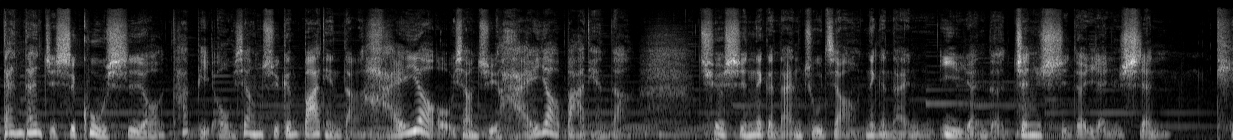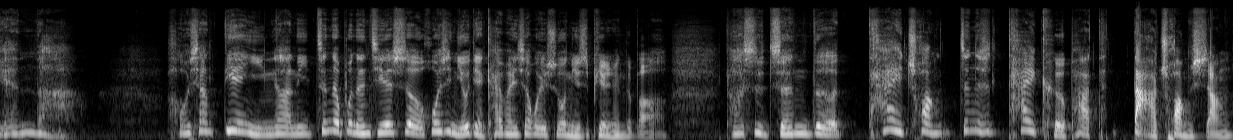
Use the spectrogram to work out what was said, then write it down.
单单只是故事哦，它比偶像剧跟八点档还要偶像剧，还要八点档，却是那个男主角那个男艺人的真实的人生。天哪，好像电影啊！你真的不能接受，或是你有点开玩笑会说你是骗人的吧？他是真的太创，真的是太可怕，大创伤。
